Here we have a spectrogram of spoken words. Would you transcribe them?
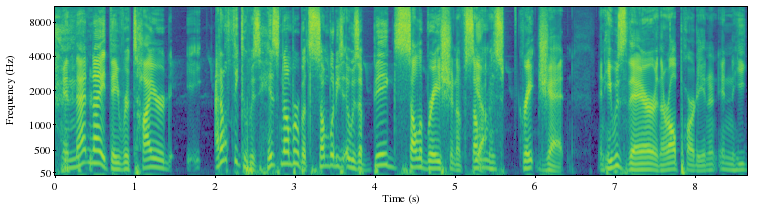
and that night they retired. I don't think it was his number, but somebody's. It was a big celebration of some Yeah. of his great jet, and he was there, and they're all partying, and, and he,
